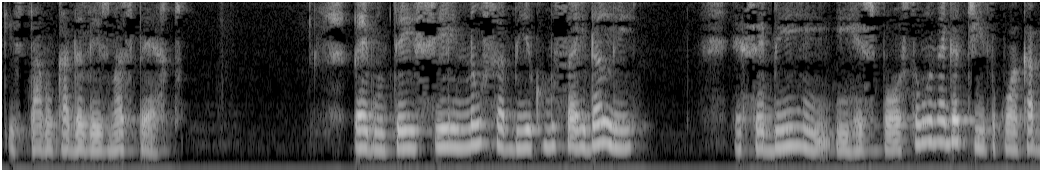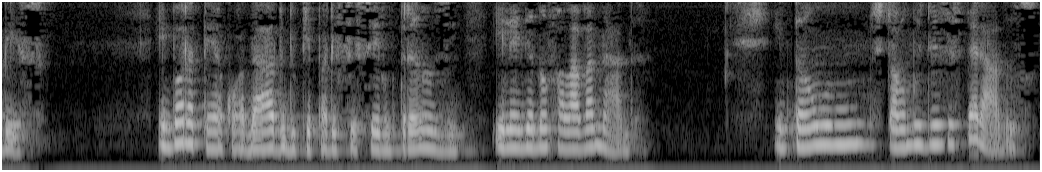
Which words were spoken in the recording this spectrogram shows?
que estavam cada vez mais perto. Perguntei se ele não sabia como sair dali. Recebi em resposta uma negativa com a cabeça. Embora tenha acordado do que parecia ser um transe, ele ainda não falava nada. Então estávamos desesperados.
